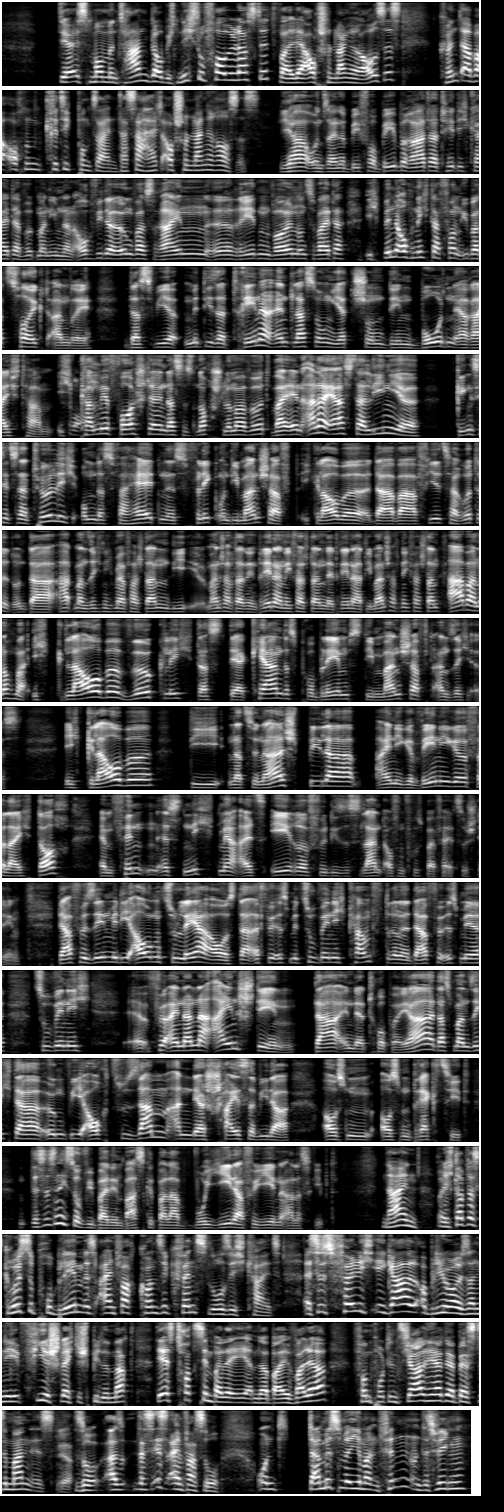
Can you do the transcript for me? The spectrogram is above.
Der ist momentan, glaube ich, nicht so vorbelastet, weil der auch schon lange raus ist. Könnte aber auch ein Kritikpunkt sein, dass er halt auch schon lange raus ist. Ja, und seine BVB-Beratertätigkeit, da wird man ihm dann auch wieder irgendwas reinreden äh, wollen und so weiter. Ich bin auch nicht davon überzeugt, André, dass wir mit dieser Trainerentlassung jetzt schon den Boden erreicht haben. Ich kann mir vorstellen, dass es noch schlimmer wird, weil in allererster Linie ging es jetzt natürlich um das Verhältnis Flick und die Mannschaft. Ich glaube, da war viel zerrüttet und da hat man sich nicht mehr verstanden. Die Mannschaft hat den Trainer nicht verstanden, der Trainer hat die Mannschaft nicht verstanden. Aber nochmal, ich glaube wirklich, dass der Kern des Problems die Mannschaft an sich ist. Ich glaube, die Nationalspieler, einige wenige vielleicht doch, empfinden es nicht mehr als Ehre für dieses Land auf dem Fußballfeld zu stehen. Dafür sehen mir die Augen zu leer aus, dafür ist mir zu wenig Kampf drin, dafür ist mir zu wenig äh, füreinander einstehen da in der Truppe, ja, dass man sich da irgendwie auch zusammen an der Scheiße wieder aus dem, Dreck zieht. Das ist nicht so wie bei den Basketballer, wo jeder für jeden alles gibt. Nein, und ich glaube, das größte Problem ist einfach Konsequenzlosigkeit. Es ist völlig egal, ob Leroy Sané vier schlechte Spiele macht, der ist trotzdem bei der EM dabei, weil er vom Potenzial her der beste Mann ist. Ja. So, also das ist einfach so. Und da müssen wir jemanden finden und deswegen,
